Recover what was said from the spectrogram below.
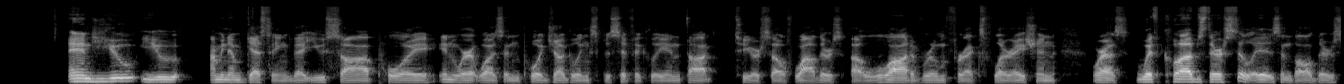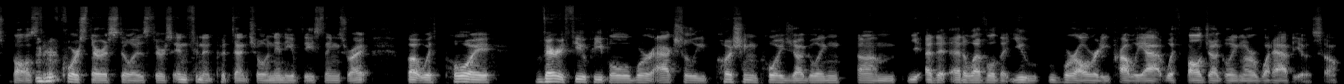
And you you I mean I'm guessing that you saw poi in where it was and poi juggling specifically and thought to yourself, wow, there's a lot of room for exploration. Whereas with clubs, there still is and ball, there's balls there. Of course, there is still is. There's infinite potential in any of these things, right? But with poi, very few people were actually pushing poi juggling um, at, a, at a level that you were already probably at with ball juggling or what have you. So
